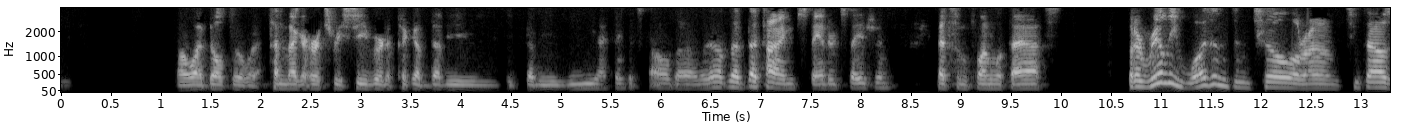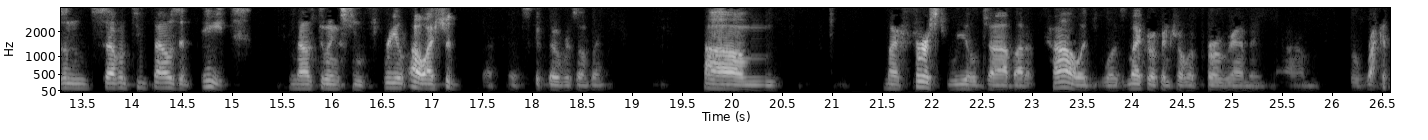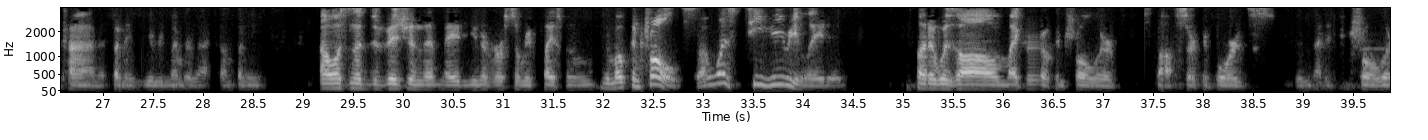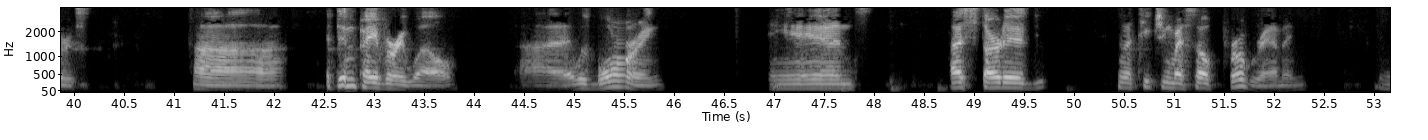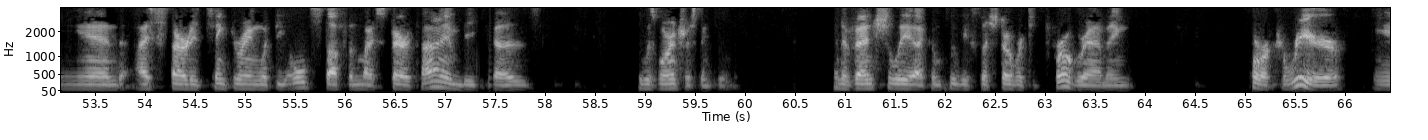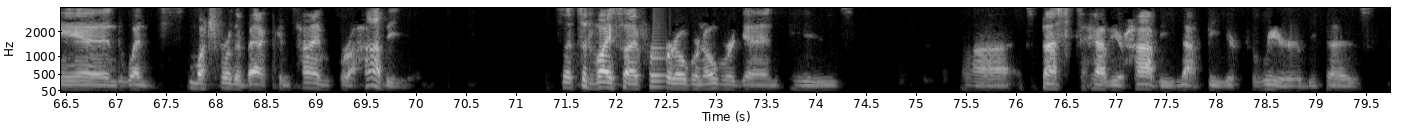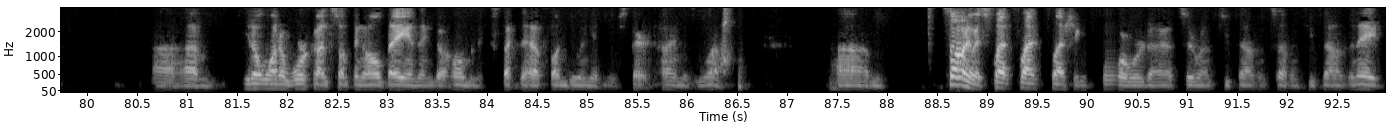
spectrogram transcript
Oh, I built a what, 10 megahertz receiver to pick up WWV, I think it's called, uh, the, the time standard station had some fun with that. But it really wasn't until around 2007, 2008, and I was doing some free. Oh, I should I skipped over something. Um, my first real job out of college was microcontroller programming um, for Recoton, if any of you remember that company. I was in the division that made universal replacement remote controls. So it was TV related, but it was all microcontroller stuff, circuit boards, embedded controllers. Uh, it didn't pay very well. Uh, it was boring. And I started you know, teaching myself programming. And I started tinkering with the old stuff in my spare time because it was more interesting to me. And eventually I completely switched over to programming for a career and went much further back in time for a hobby. So that's advice I've heard over and over again is uh, it's best to have your hobby not be your career because um, you don't want to work on something all day and then go home and expect to have fun doing it in your spare time as well. um, so anyways, flat, flat, flashing forward uh, to around 2007, 2008.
